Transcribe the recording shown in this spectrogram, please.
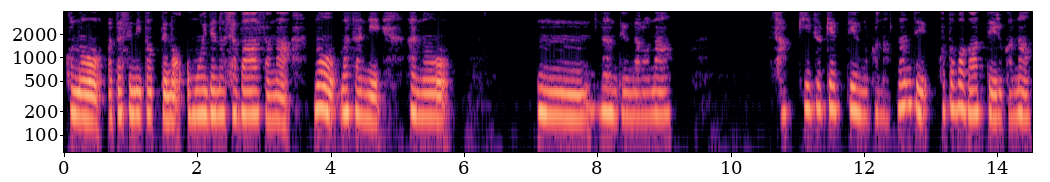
この私にとっての思い出のシャバーサナのまさに、あの、うーん、なんて言うんだろうな。先付けっていうのかな。なんて言葉が合っているかな。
